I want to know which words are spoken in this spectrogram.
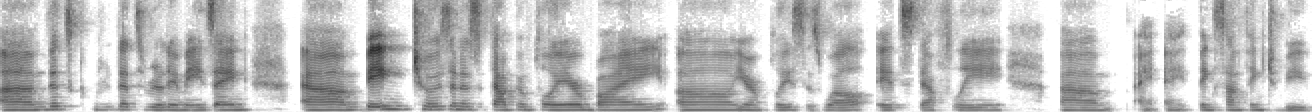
um, that's that's really amazing. Um, being chosen as a top employer by uh, your employees as well, it's definitely I, I think something to be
